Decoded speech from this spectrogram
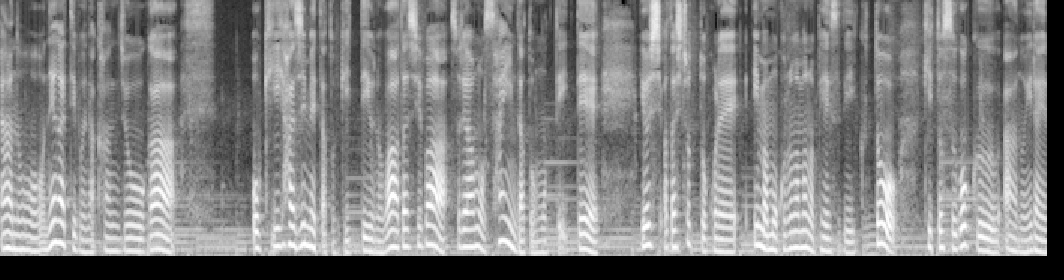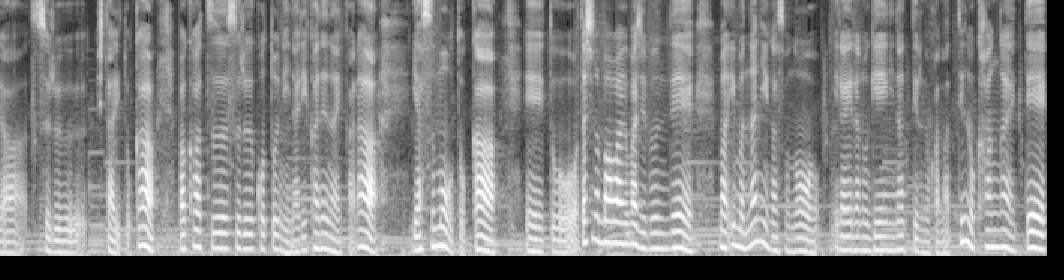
あのネガティブな感情が起き始めた時っていうのは私はそれはもうサインだと思っていてよし私ちょっとこれ今もうこのままのペースでいくときっとすごくあのイライラするしたりとか爆発することになりかねないから休もうとか、えーと、私の場合は自分で、まあ、今何がそのイライラの原因になっているのかなっていうのを考えて、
